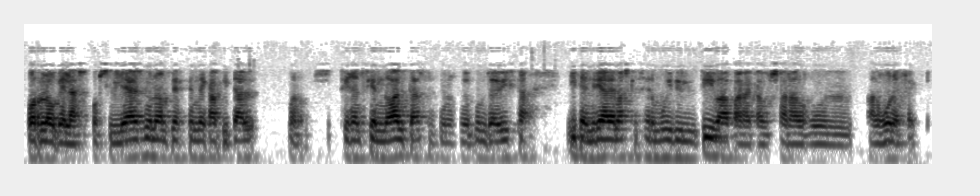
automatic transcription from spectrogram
Por lo que las posibilidades de una ampliación de capital bueno, siguen siendo altas desde nuestro punto de vista y tendría además que ser muy dilutiva para causar algún, algún efecto.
